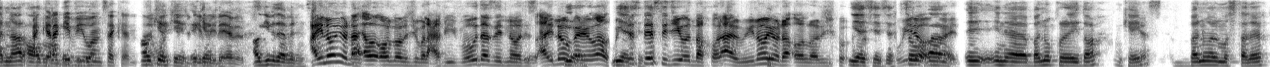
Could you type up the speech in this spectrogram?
I'm not all. I cannot give you one second. I Okay, okay, give okay, the. I'll give you the evidence. I know you're not all knowledgeable, Afif. Who doesn't know this? I know Yeah, very well. We yes, just yes. tested you in the Quran. We know you're not all knowledgeable. Yes, yes, yes. We so know, uh, right. in uh, Banu Qurayza, okay, Yes. Banu al Mustaliq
